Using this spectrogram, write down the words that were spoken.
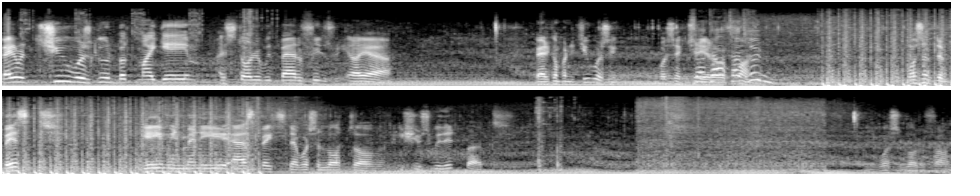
Battlefield 2 was good, but my game I started with Battlefield 3. Oh yeah. Bad Company 2 was was actually a lot of fun. Wasn't the best game in many aspects. There was a lot of issues with it, but it was a lot of fun.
